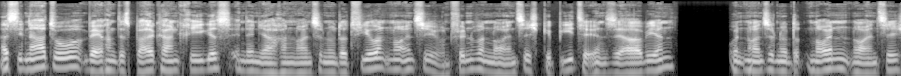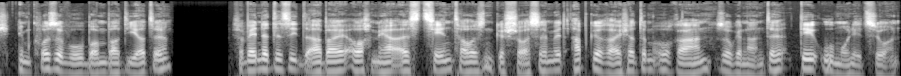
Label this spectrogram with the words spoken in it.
Als die NATO während des Balkankrieges in den Jahren 1994 und 1995 Gebiete in Serbien und 1999 im Kosovo bombardierte, verwendete sie dabei auch mehr als 10.000 Geschosse mit abgereichertem Uran, sogenannte DU-Munition.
